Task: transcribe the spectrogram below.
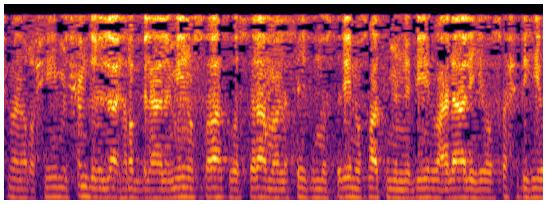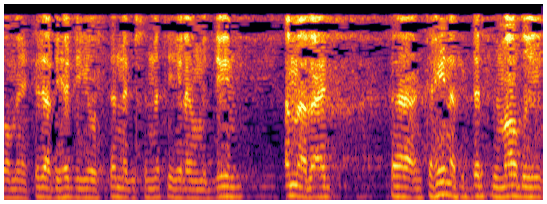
الرحمن الرحيم. الحمد لله رب العالمين والصلاة والسلام على سيد المرسلين وخاتم النبيين وعلى آله وصحبه ومن اهتدى بهديه واستنى بسنته إلى يوم الدين. أما بعد فانتهينا في الدرس الماضي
